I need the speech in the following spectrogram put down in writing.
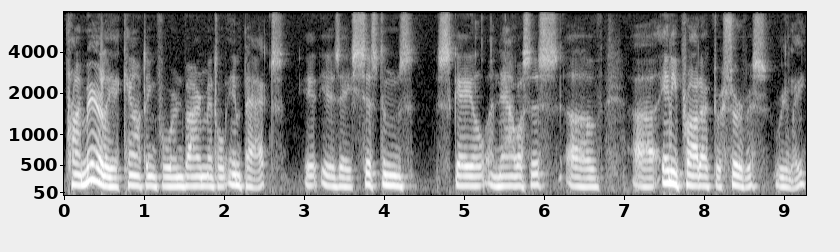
primarily accounting for environmental impacts. It is a systems scale analysis of uh, any product or service, really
